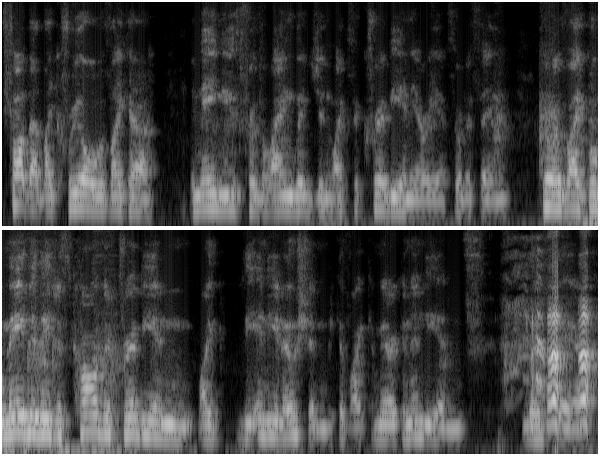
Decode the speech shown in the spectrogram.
thought that like Creole was like a, a name used for the language in like the Caribbean area, sort of thing. So I was like, well, maybe they just call the Caribbean like the Indian Ocean because like American Indians live there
